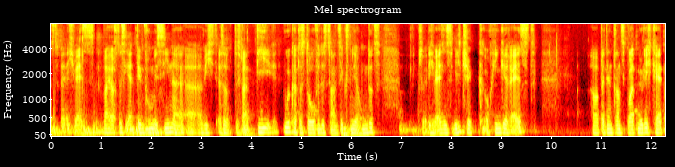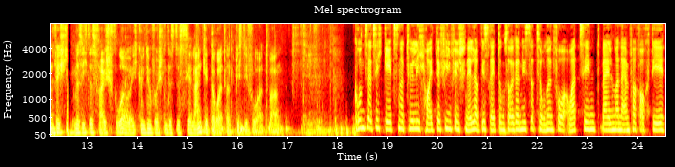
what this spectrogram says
Soweit ich weiß, war ja auch das Erdbeben von Messina äh, wichtig. Also das war die Urkatastrophe des 20. Jahrhunderts. Soweit ich weiß, ist Wilczek auch hingereist. Aber bei den Transportmöglichkeiten versteht man sich das falsch vor. Aber ich könnte mir vorstellen, dass das sehr lang gedauert hat, bis die vor Ort waren. Grundsätzlich geht's natürlich heute viel, viel schneller, bis Rettungsorganisationen vor Ort sind, weil man einfach auch die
